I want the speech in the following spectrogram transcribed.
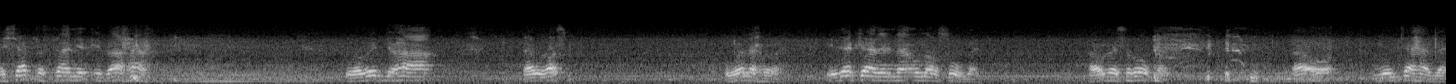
الشرط الثاني الإباحة. وضدها الغصب ونحوه. إذا كان الماء مغصوبا أو مسروقا أو منتهبا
